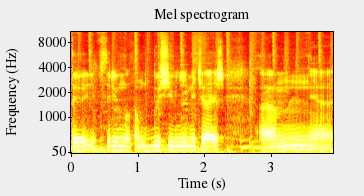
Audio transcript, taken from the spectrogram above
ти все рівно там душі в ній не чаєш. Ем, е,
